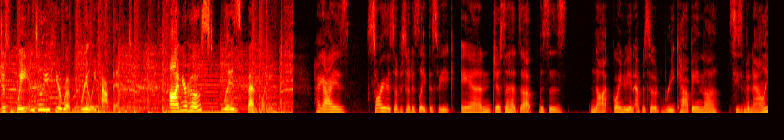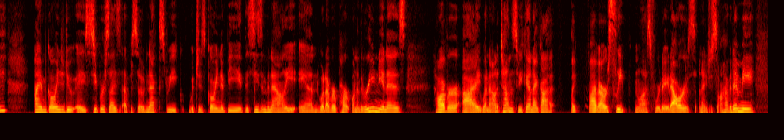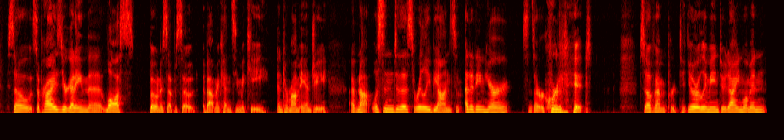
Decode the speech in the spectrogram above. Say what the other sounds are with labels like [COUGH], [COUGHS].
just wait until you hear what really happened. I'm your host, Liz Bentley. Hi, guys. Sorry this episode is late this week. And just a heads up, this is not going to be an episode recapping the season finale. I am going to do a supersized episode next week, which is going to be the season finale and whatever part one of the reunion is. However, I went out of town this weekend. I got five hours sleep in the last 48 hours and I just don't have it in me. So, surprise, you're getting the lost bonus episode about Mackenzie McKee and her mom, Angie. I've not listened to this really beyond some editing here since I [LAUGHS] recorded it. So, if I'm particularly mean to a dying woman,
